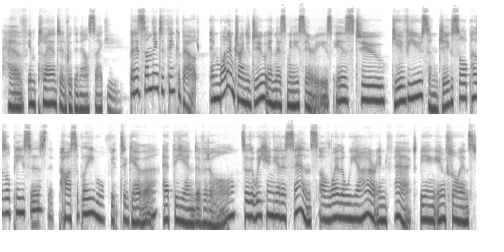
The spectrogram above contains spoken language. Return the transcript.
have implanted within our psyche. But it's something to think about. And what I'm trying to do in this mini series is to give you some jigsaw puzzle pieces that possibly will fit together at the end of it all so that we can get a sense of whether we are in fact being influenced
